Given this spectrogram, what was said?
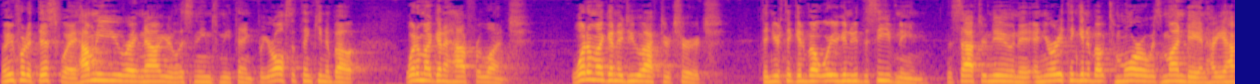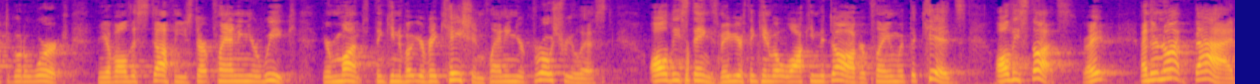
Let me put it this way. How many of you right now you're listening to me think, but you're also thinking about what am I going to have for lunch? What am I going to do after church? Then you're thinking about what you're going to do this evening, this afternoon, and you're already thinking about tomorrow is Monday and how you have to go to work. And you have all this stuff, and you start planning your week, your month, thinking about your vacation, planning your grocery list, all these things. Maybe you're thinking about walking the dog or playing with the kids. All these thoughts, right? And they're not bad,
